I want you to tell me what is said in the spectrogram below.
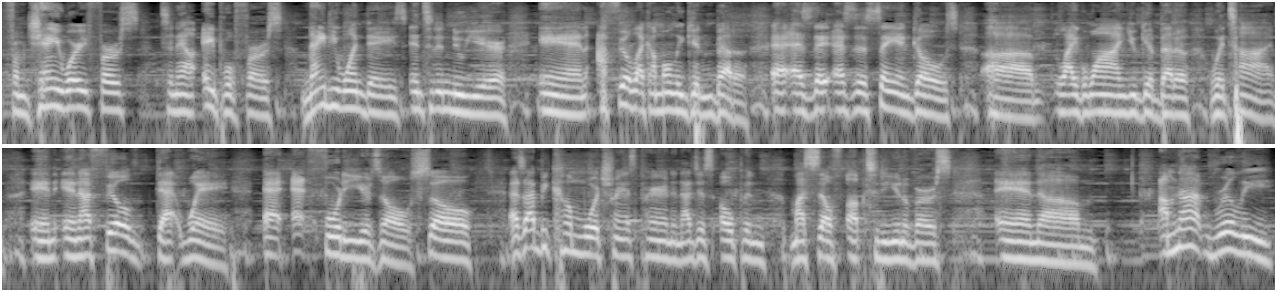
from January 1st to now April 1st, 91 days into the new year, and I feel like I'm only getting better. As they as the saying goes, um, like wine, you get better with time, and and I feel that way at at 40 years old. So as I become more transparent and I just open myself up to the universe, and um, I'm not really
